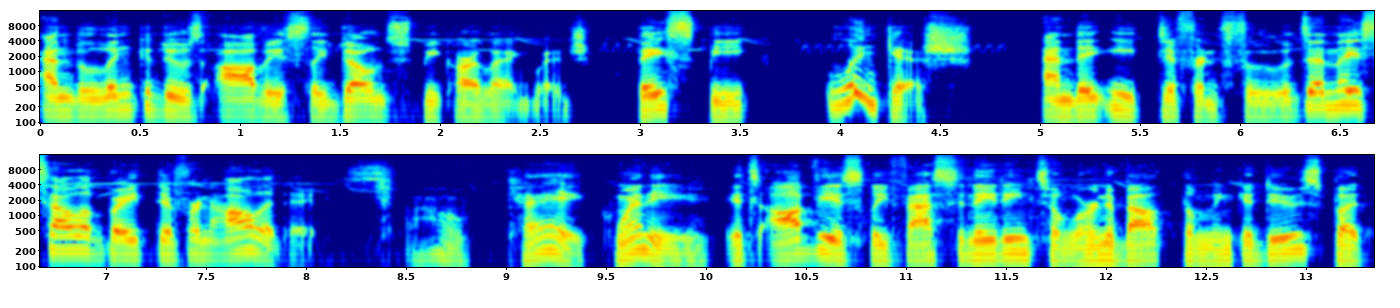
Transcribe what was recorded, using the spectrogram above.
And the Link-a-doos obviously don't speak our language. They speak Linkish and they eat different foods and they celebrate different holidays. Okay, Quinnie, it's obviously fascinating to learn about the Link-a-doos, but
